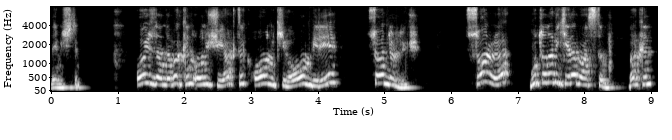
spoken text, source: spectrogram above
demiştim. O yüzden de bakın 13'ü yaktık. 12 ve 11'i söndürdük. Sonra butona bir kere bastım. Bakın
